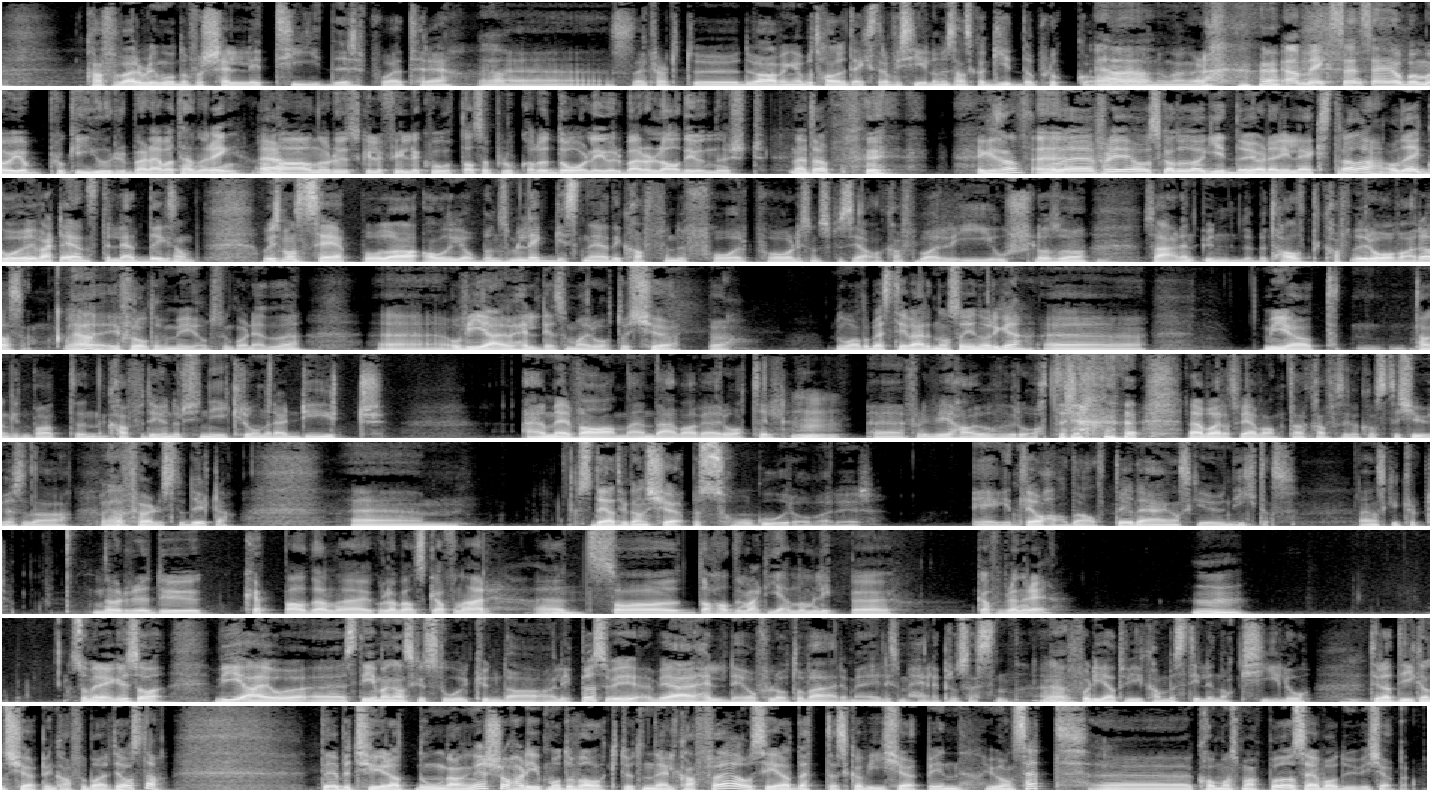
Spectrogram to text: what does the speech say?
Kaffebær blir modne forskjellige tider på et tre, Ja. eh, så det er klart du, du er avhengig av å betale litt ekstra for kiloen hvis han skal gidde å plukke over Ja, ja. noen ganger. da. Ja, makes sense. Jeg jobba med å plukke jordbær da jeg var tenåring. Og da når du skulle fylle kvota, så plukka du dårlige jordbær og la de underst. Nettopp. Ikke sant? Og, det, fordi, og skal du da gidde å gjøre det lille ekstra, da, og det går jo i hvert eneste ledd, ikke sant. Og hvis man ser på da all jobben som legges ned i kaffen du får på liksom spesialkaffebarer i Oslo, så, så er det en underbetalt kaffe, råvare, altså. Ja. eh, I forhold til hvor mye jobb som går ned i det. Uh, og vi er jo heldige som har råd til å kjøpe noe av det beste i verden også, i Norge. Uh, mye av tanken på at en kaffe til 129 kroner er dyrt, er jo mer vane enn det er hva vi har råd til. Mm. Eh, fordi vi har jo råd til det. det er bare at vi er vant til at kaffe skal koste 20, så da, Ja. da føles det dyrt, da. Um, så det at vi kan kjøpe så gode råvarer egentlig, og ha det alltid, det er ganske unikt, altså. Det er ganske kult. Når du cuppa denne colombianske kaffen her, eh, Mm. så da hadde den vært gjennom Lippe kaffebrenneri? Som regel så Vi er jo eh, Steam er en ganske stor kunde av Lippe, så vi, vi er heldige å få lov til å være med i liksom hele prosessen. eh, Ja. Fordi at vi kan bestille nok kilo til at de kan kjøpe en kaffe bare til oss, da. Det betyr at noen ganger så har de på en måte valgt ut en del kaffe og sier at dette skal vi kjøpe inn uansett. Eh, kom og smak på det og se hva du vil kjøpe.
